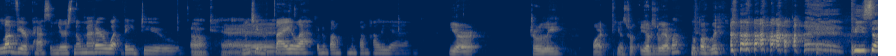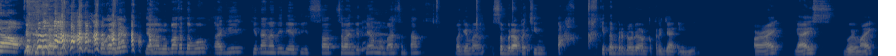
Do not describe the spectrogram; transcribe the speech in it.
love your passengers no matter what they do. Oke. mencintailah penumpang-penumpang kalian. You're truly what? You're, tru- you're truly apa? Lupa gue. peace out Pokoknya jangan lupa ketemu lagi kita nanti di episode selanjutnya membahas tentang bagaimana seberapa cinta kita berdua dengan pekerjaan ini. Alright, guys, gue Mike.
